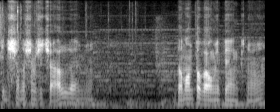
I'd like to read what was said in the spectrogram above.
Pięćdziesiąt osiem życia, ale... Domontował mnie pięknie.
